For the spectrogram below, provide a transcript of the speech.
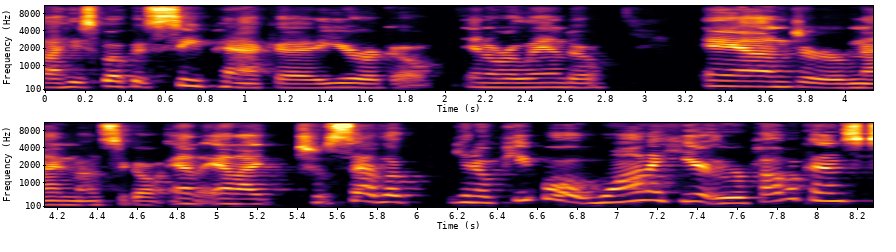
Uh, he spoke at CPAC a year ago in Orlando, and or nine months ago, and and I said, look, you know, people want to hear the Republicans,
